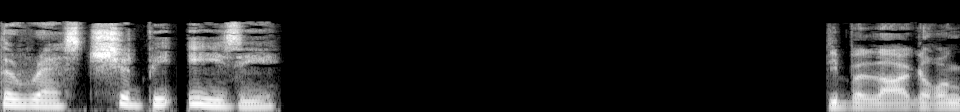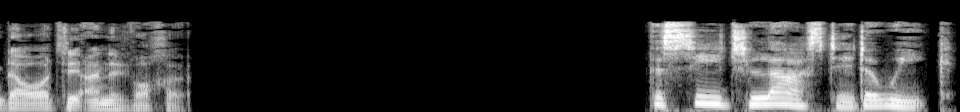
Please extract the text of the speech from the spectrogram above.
The rest should be easy. Die Belagerung dauerte eine Woche. The siege lasted a week.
